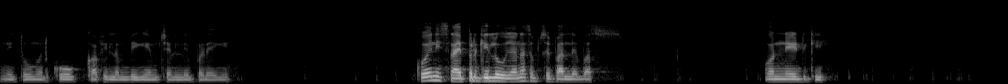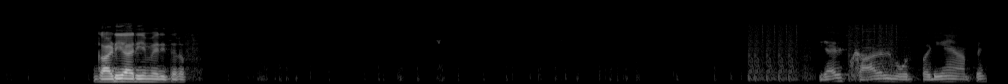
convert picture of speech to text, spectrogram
नहीं तो मेरे को काफ़ी लंबी गेम चलनी पड़ेगी। कोई नहीं स्नाइपर किल हो जाना सबसे पहले बस। और नेड की। गाड़ी आ रही है मेरी तरफ़। यार स्कारल बहुत बढ़िया है यहाँ पे।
